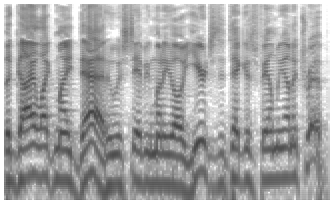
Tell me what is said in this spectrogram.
the guy like my dad who is saving money all year just to take his family on a trip?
